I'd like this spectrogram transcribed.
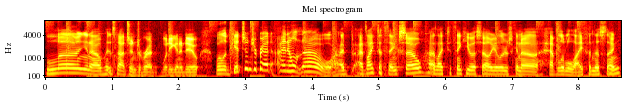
you know, it's not gingerbread. What are you going to do? Will it get gingerbread? I don't know. I'd, I'd like to think so. I'd like to think US Cellular is going to have a little life in this thing.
